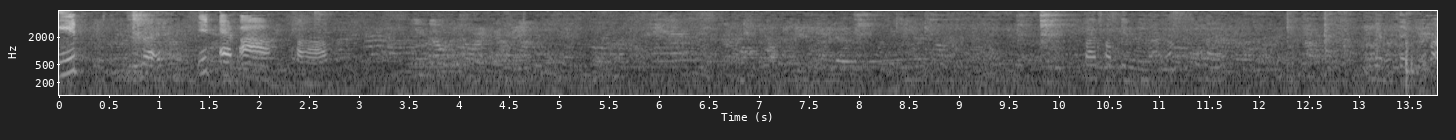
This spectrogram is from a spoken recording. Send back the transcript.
อีทนี่แหละอีทแอบอาครับป้าชอบกินเนื้อใช่ไหมเม็ดเต็มหรือเปล่ามื ฉั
